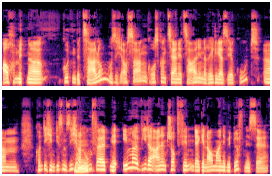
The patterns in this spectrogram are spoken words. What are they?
auch mit einer guten Bezahlung, muss ich auch sagen. Großkonzerne zahlen in der Regel ja sehr gut. Ähm, konnte ich in diesem sicheren mhm. Umfeld mir immer wieder einen Job finden, der genau meine Bedürfnisse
